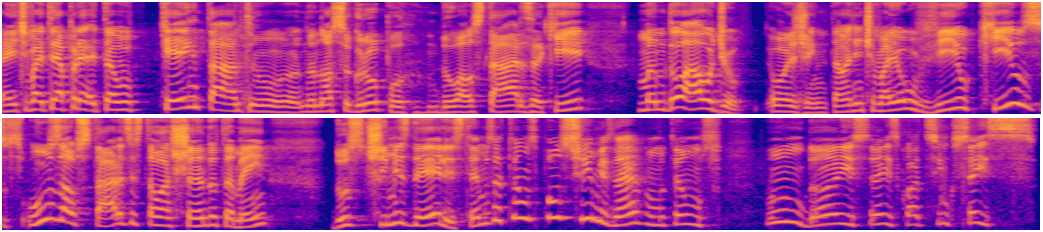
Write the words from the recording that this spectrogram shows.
a gente vai ter. A, então, quem tá no, no nosso grupo do All Stars aqui mandou áudio hoje. Então a gente vai ouvir o que os, os All Stars estão achando também dos times deles. Temos até uns bons times, né? Vamos ter uns. Um, dois, três, quatro, cinco, seis.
